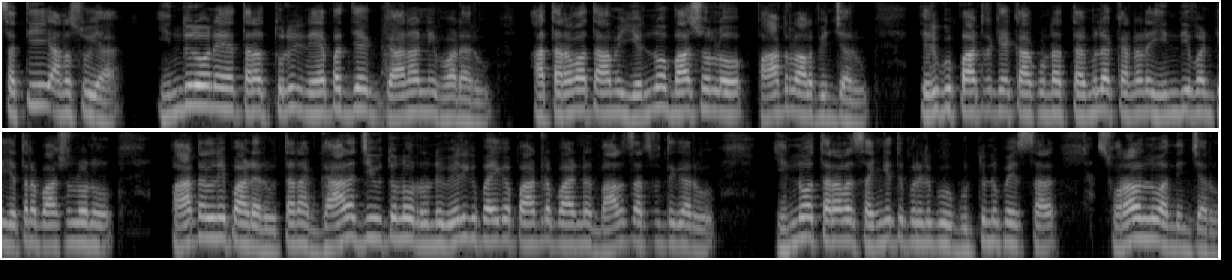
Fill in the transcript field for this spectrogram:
సతీ అనసూయ. ఇందులోనే తన తొలి నేపథ్య గానాన్ని పాడారు. ఆ తర్వాత ఆమె ఎన్నో భాషల్లో పాటలు ఆలపించారు. తెలుగు పాటలకే కాకుండా తమిళ కన్నడ హిందీ వంటి ఇతర భాషల్లోనూ పాటల్ని పాడారు. తన గాన జీవితంలో రెండు వేలకి పైగా పాటలు పాడిన బాల సరస్వతి గారు ఎన్నో తరాల సంగీత ప్రియులకు గుర్తుండిపోయే స్వరాలను అందించారు.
